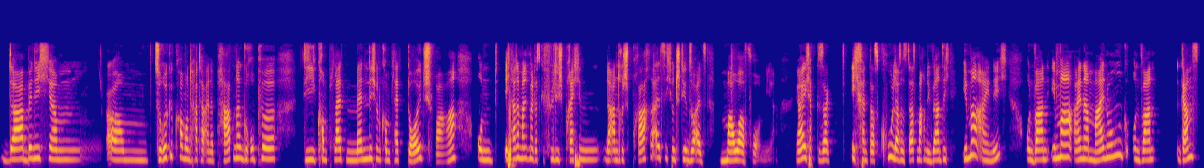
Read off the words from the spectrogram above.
Da bin ich ähm, ähm, zurückgekommen und hatte eine Partnergruppe, die komplett männlich und komplett deutsch war. Und ich hatte manchmal das Gefühl, die sprechen eine andere Sprache als ich und stehen so als Mauer vor mir. Ja, ich habe gesagt, ich fände das cool, lass uns das machen. Die waren sich immer einig und waren immer einer Meinung und waren ganz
